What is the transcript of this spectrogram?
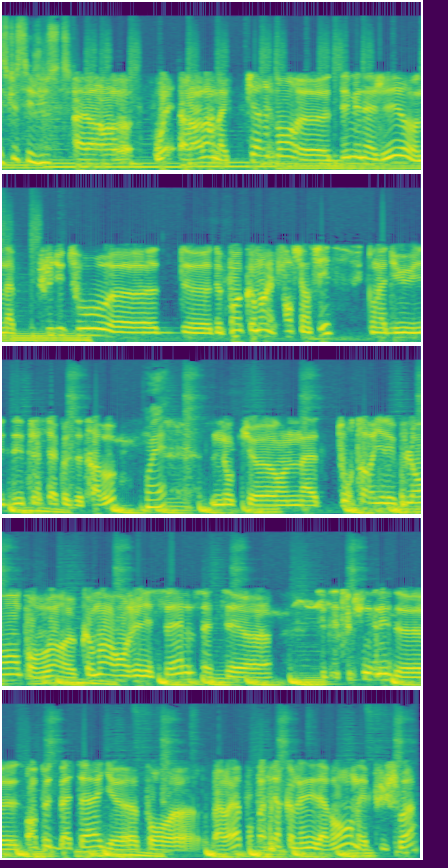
Est-ce que c'est juste? Alors ouais, alors là on a carrément euh, déménagé, on n'a plus du tout euh, de, de points communs avec l'ancien site qu'on a dû déplacer à cause de travaux. Ouais. Donc euh, on a tout retravaillé les plans pour voir euh, comment arranger les scènes. C'était euh, c'était toute une année de un peu de bataille euh, pour euh, bah voilà pour pas faire comme l'année d'avant. On n'avait plus le choix.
